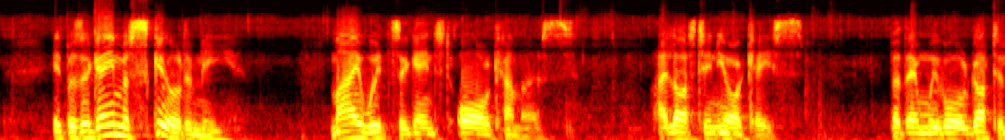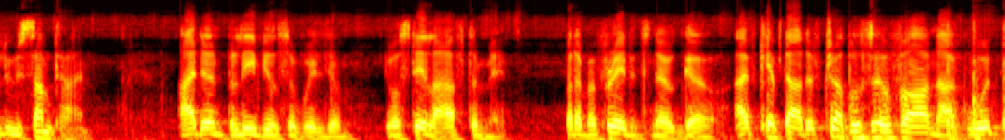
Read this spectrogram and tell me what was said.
it was a game of skill to me. My wits against all comers. I lost in your case. But then we've all got to lose sometime. I don't believe you, Sir William. You're still after me. But I'm afraid it's no go. I've kept out of trouble so far, Knockwood.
